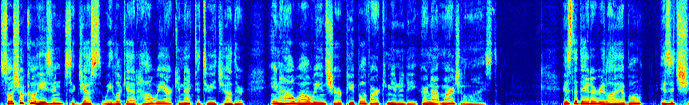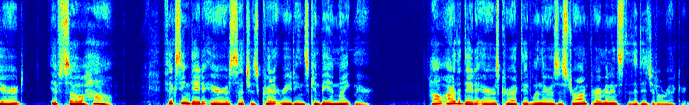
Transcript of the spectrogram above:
Social cohesion suggests we look at how we are connected to each other and how well we ensure people of our community are not marginalized. Is the data reliable? Is it shared? If so, how? Fixing data errors such as credit ratings can be a nightmare. How are the data errors corrected when there is a strong permanence to the digital record?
